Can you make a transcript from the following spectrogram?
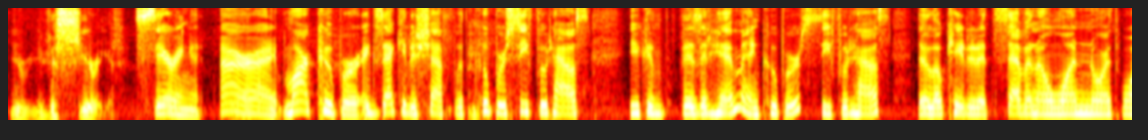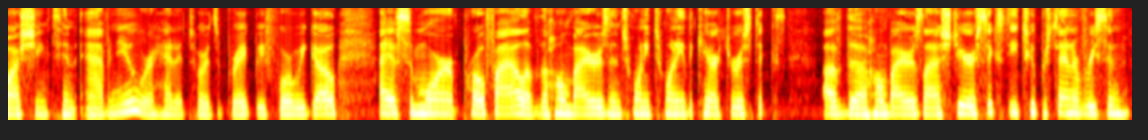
You're, you're just searing it. Searing it. All right. Mark Cooper, executive chef with Cooper's Seafood House. You can visit him and Cooper's Seafood House. They're located at 701 North Washington Avenue. We're headed towards a break. Before we go, I have some more profile of the home buyers in 2020, the characteristics of the home buyers last year. 62% of recent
